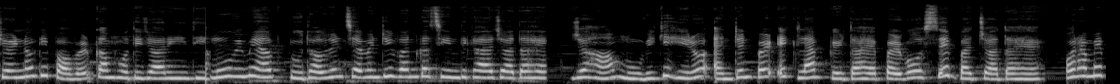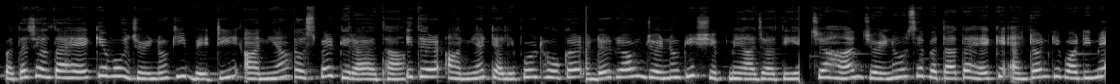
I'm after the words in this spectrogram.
जर्नो की पावर कम होती जा रही थी। मूवी में अब 2071 का सीन दिखाया जाता है। जहाँ मूवी के हीरो एंटन पर एक लैंप गिरता है, पर वो उससे बच जाता है। और हमें पता चलता है कि वो जर्नो की बेटी आनिया ने उस पर गिराया था। इधर आनिया टेलीपोर्ट होकर अंडरग्राउंड जर्नो की शिप में आ जाती है, जहाँ जर्नो उसे बताता है कि एंटोन की बॉडी में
